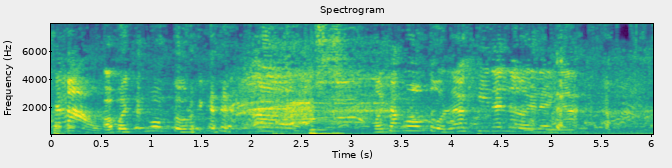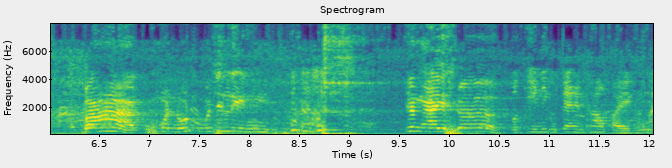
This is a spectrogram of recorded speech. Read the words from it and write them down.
ใช่เปล่าเอาเหมือนจะง่วงตัวเลยกันเนี่ย เออเหมือนชักโครกตูดแล้วขี้ได้เลยอะไรอย่างเงี้ย บ้ากูมนุษย์กูไม่ใช่ลิง ยังไงเธอ เมื่อกี้นี่กูแกล้งเข้าไปข้างใน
